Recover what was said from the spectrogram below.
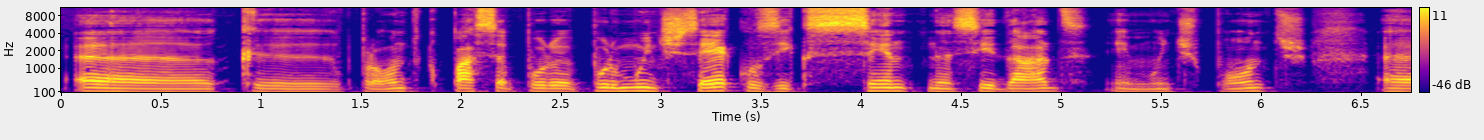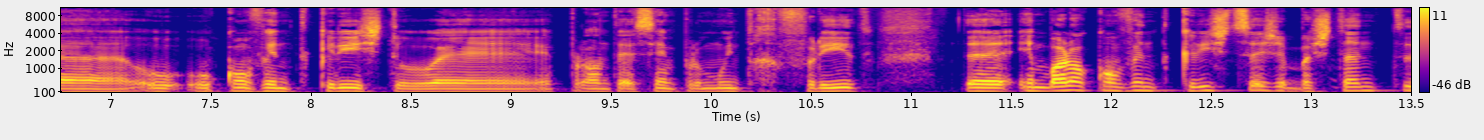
Uh, que pronto, que passa por, por muitos séculos e que se sente na cidade em muitos pontos. Uh, o, o, convento de Cristo é pronto é sempre muito referido. embora o convento de Cristo seja bastante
